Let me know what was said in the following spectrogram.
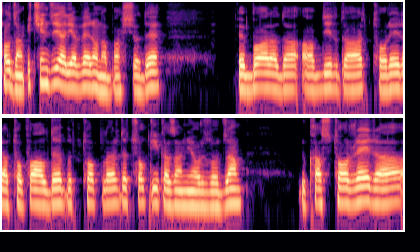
Hocam ikinci yarıya Verona başladı. Ve bu arada Abdilgar Torreira topu aldı. Bu topları da çok iyi kazanıyoruz hocam. Lucas Torreira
